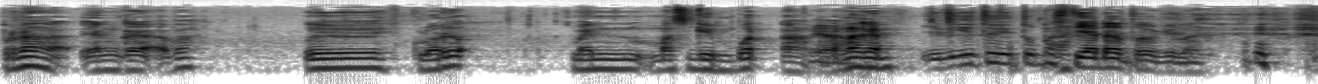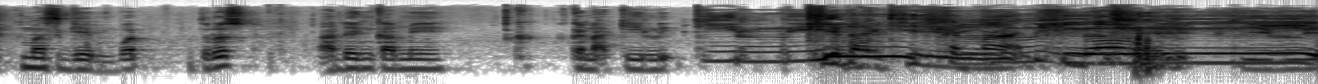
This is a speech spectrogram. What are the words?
pernah nggak yang kayak apa? Weh keluar yuk. Main mas gamebot. Ah Ya. pernah kan? Itu itu itu pasti ada tuh gitu. mas gamebot. Terus ada yang kami kena kili. Kili. Kena kili. Kena Kili. dong. kili.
